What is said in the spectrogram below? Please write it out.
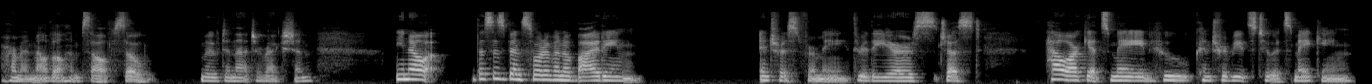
Herman Melville himself. So moved in that direction. You know, this has been sort of an abiding interest for me through the years, just how art gets made, who contributes to its making,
